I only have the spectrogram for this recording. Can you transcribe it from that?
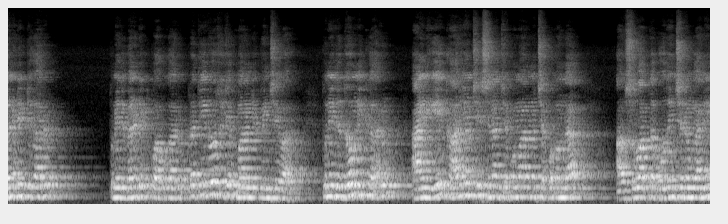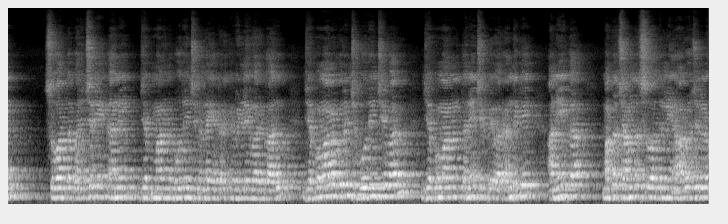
బెనడిక్ట్ గారు పునీత బెనడిక్ట్ బాబు గారు ప్రతిరోజు జపమాలను జపించేవారు. పునీత డోమినిక్ గారు ఆయన ఏ కార్యం చేసినా జపమాలను చెప్పకుండా ఆ సువార్త బోధించడం కానీ సువార్త పరిచర్య కానీ జపమాలను బోధించకుండా ఎక్కడికి వెళ్ళేవారు కాదు. జపమాల గురించి బోధించేవారు జపమాలను తనే చెప్పేవారు. అందుకే అనేక మత ఛాందస్వాదుల్ని ఆ రోజుల్లో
